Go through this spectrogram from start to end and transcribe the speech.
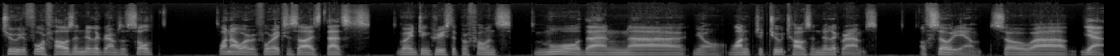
two to 4,000 milligrams of salt one hour before exercise, that's going to increase the performance more than, uh, you know, one to 2,000 milligrams of sodium. So uh, yeah,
